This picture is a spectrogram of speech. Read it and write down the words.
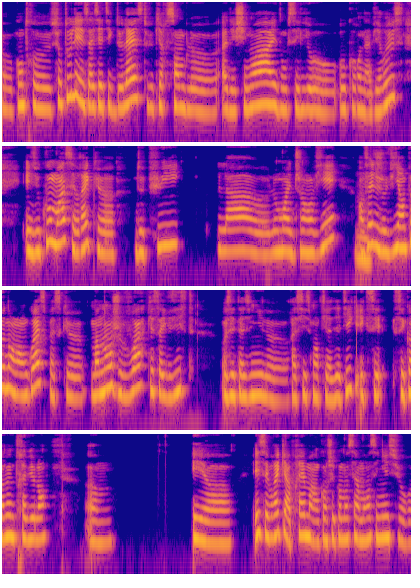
euh, contre surtout les asiatiques de l'est vu qu'ils ressemblent euh, à des chinois et donc c'est lié au, coronavirus et du coup moi c'est vrai que depuis là euh, le mois de janvier en mm. fait je vis un peu dans l'angoisse parce que maintenant je vois que ça existe aux États-Unis le racisme anti-asiatique et que c'est c'est quand même très violent. Et et c'est vrai qu'après, ben, quand j'ai commencé à me renseigner sur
